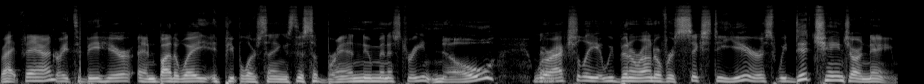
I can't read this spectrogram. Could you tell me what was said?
Right, Theron? Great to be here. And by the way, people are saying, is this a brand new ministry? No. We're actually, we've been around over 60 years. We did change our name.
